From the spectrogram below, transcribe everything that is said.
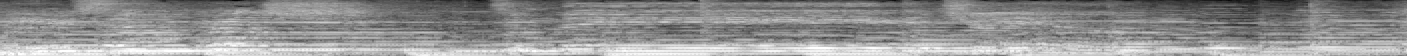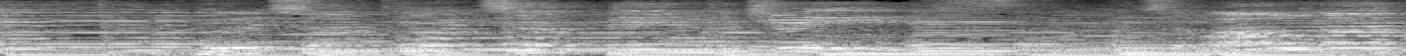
Here's some brush to make a trail. Put some forks up in the trees, so all my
